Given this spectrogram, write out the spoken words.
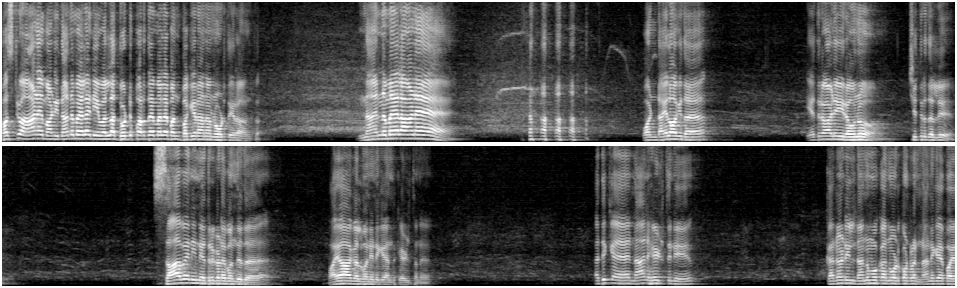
ಫಸ್ಟ್ ಆಣೆ ಮಾಡಿ, ನನ್ನ ಮೇಲೆ ನೀವೆಲ್ಲ ದೊಡ್ಡ ಪರದೆ ಮೇಲೆ ಬಂದು ಬಗೀರಾನ ನೋಡ್ತೀರಾ ಅಂತ. ನನ್ನ ಮೇಲೆ ಆಣೆ. ಒಂದ್ ಡೈಲಾಗ್ ಇದೆ. ಎದುರಾಳಿ ಇರೋನು ಚಿತ್ರದಲ್ಲಿ. ಸಾವೇ ನಿನ್ನ ಎದುರುಗಡೆ ಬಂದಿದೆ. ಭಯ ಆಗಲ್ವಾ ನಿನಗೆ ಅಂತ ಕೇಳ್ತಾನೆ. ಅದಕ್ಕೆ ನಾನು ಹೇಳ್ತೀನಿ, ಕನ್ನಡಿಲಿ ನನ್ನ ಮುಖ ನೋಡ್ಕೊಂಡ್ರೆ ನನಗೆ ಭಯ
